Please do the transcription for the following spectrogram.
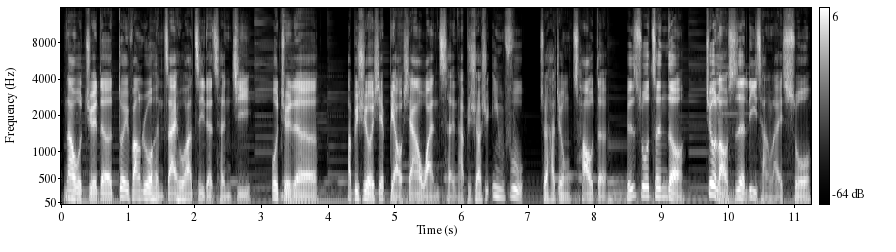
那我觉得对方如果很在乎他自己的成绩，或觉得他必须有一些表现要完成，他必须要去应付，所以他就用抄的。可是说真的哦，就老师的立场来说，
